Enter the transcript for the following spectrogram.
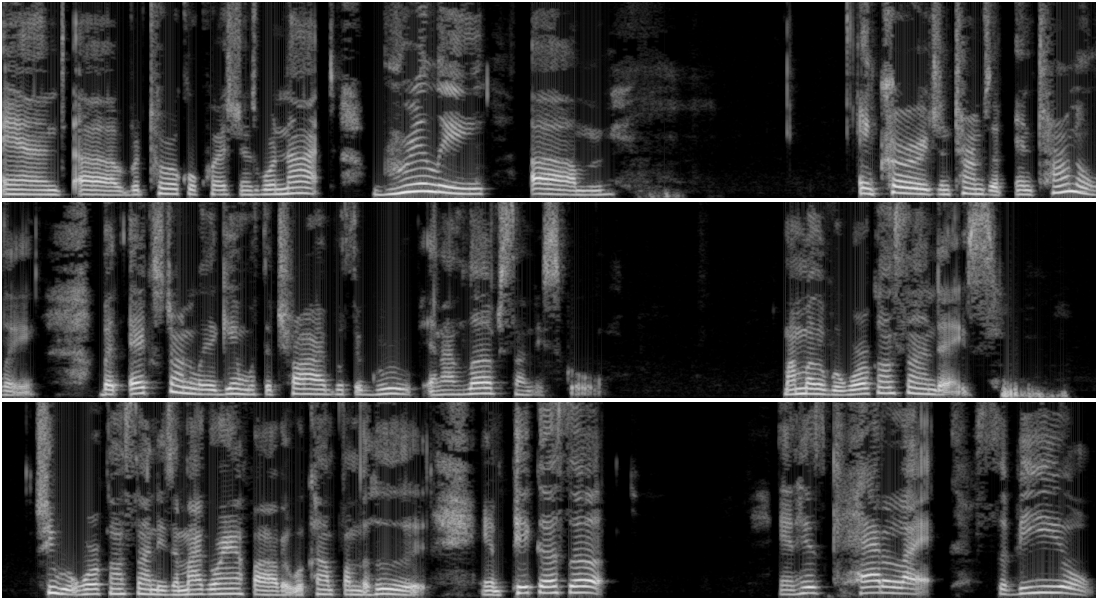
And uh, rhetorical questions were not really um, encouraged in terms of internally, but externally, again, with the tribe, with the group. And I loved Sunday school. My mother would work on Sundays. She would work on Sundays, and my grandfather would come from the hood and pick us up in his Cadillac Seville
